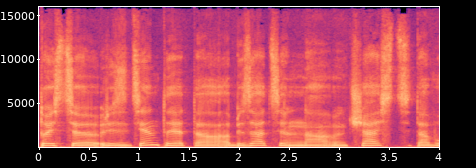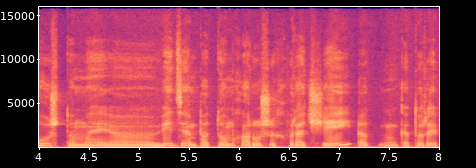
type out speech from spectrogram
То есть резиденты – это обязательно часть того, что мы видим потом хороших врачей, которые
